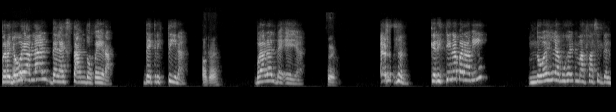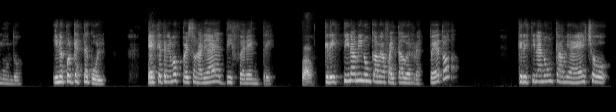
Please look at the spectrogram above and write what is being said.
pero yo voy a hablar de la estandopera, de Cristina. Ok. Voy a hablar de ella. Sí. Cristina para mí no es la mujer más fácil del mundo. Y no es porque esté cool. Es que tenemos personalidades diferentes. Claro. Cristina a mí nunca me ha faltado el respeto. Cristina nunca me ha hecho,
